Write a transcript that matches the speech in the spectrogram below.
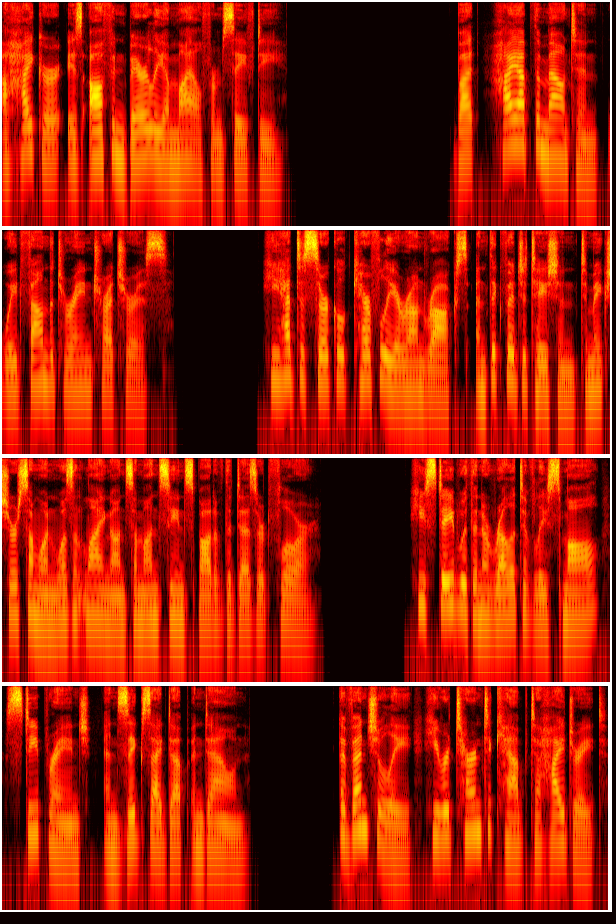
a hiker is often barely a mile from safety. But, high up the mountain, Wade found the terrain treacherous. He had to circle carefully around rocks and thick vegetation to make sure someone wasn't lying on some unseen spot of the desert floor. He stayed within a relatively small, steep range and zigzagged up and down. Eventually, he returned to camp to hydrate.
